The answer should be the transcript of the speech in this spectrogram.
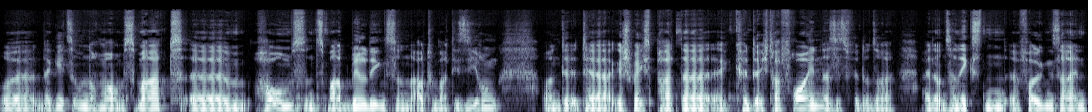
Äh, da geht es um nochmal um Smart ähm, Homes und Smart Buildings und Automatisierung. Und äh, der Gesprächspartner äh, könnt ihr euch darauf freuen. Also es wird unsere eine unserer nächsten Folgen sein.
